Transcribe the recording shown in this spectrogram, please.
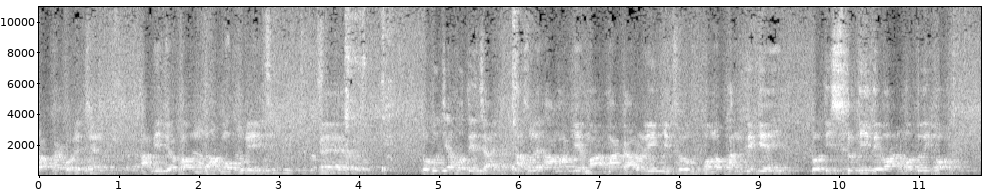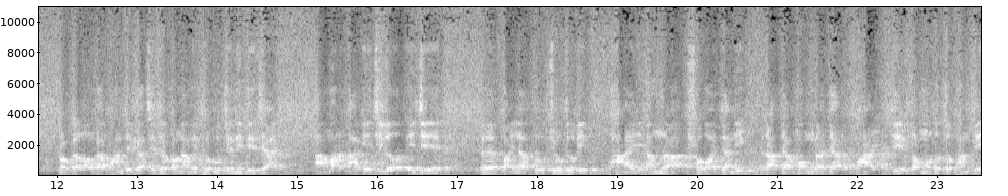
রক্ষা করেছেন। আমি যখন ধর্মপুরে প্রভুজিয়া হতে চাই, আসলে আমাকে মারমা কারণে কিছু গণভ্রান্তিকে প্রতিশ্রুতি দেওয়ার মতোই হয়। প্রজ্ঞালঙ্কার ভান্তির কাছে যখন আমি প্রভুজিয়া নিতে যাই আমার আগে ছিল এই যে পাইলাপুর চৌধুরীর ভাই, আমরা সবাই জানি, রাজা মংরাজার ভাই, যে ব্রহ্মদত্ত ভান্তে।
